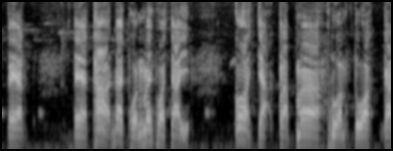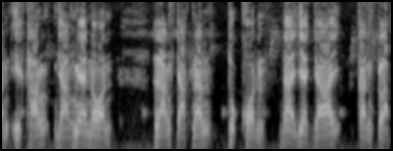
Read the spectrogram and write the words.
2568 แต่ถ้าได้ผลไม่พอใจ ก็จะกลับมารวมตัวกันอีกครั้งอย่างแน่นอน หลังจากนั้นทุกคนได้แยกย้ายกันกลับ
